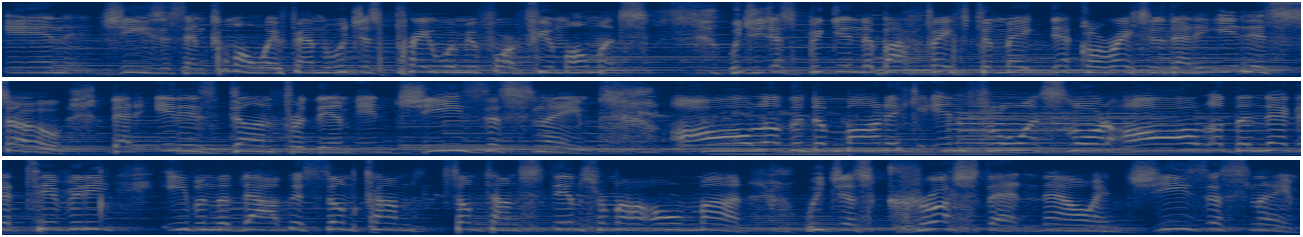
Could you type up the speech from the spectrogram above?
in Jesus' name. Come on, Way family. Would just pray with me for a few moments? Would you just begin to, by faith, to make declarations that it is so, that it is done for them in Jesus' name? All of the demonic influence, Lord, all of the negativity, even the doubt that sometimes, sometimes stems from our own mind, we just crush that now in Jesus' name.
